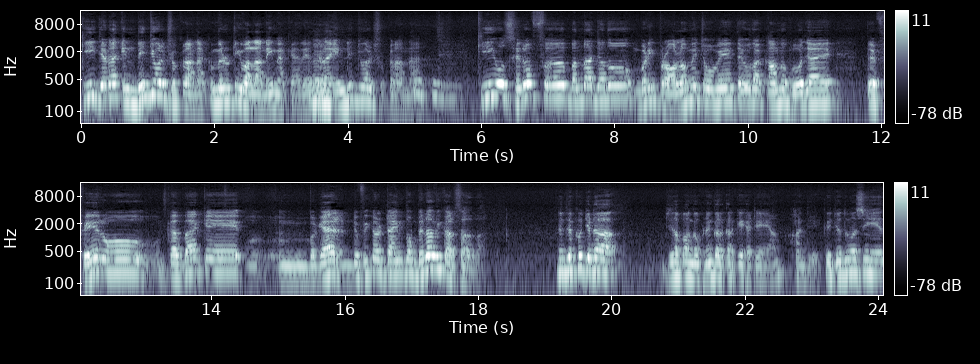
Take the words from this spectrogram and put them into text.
ਕੀ ਜਿਹੜਾ ਇੰਡੀਵਿਜੂਅਲ ਸ਼ੁਕਰਾਨਾ ਕਮਿਊਨਿਟੀ ਵਾਲਾ ਨਹੀਂ ਮੈਂ ਕਹਿ ਰਿਹਾ ਜਿਹੜਾ ਇੰਡੀਵਿਜੂਅਲ ਸ਼ੁਕਰਾਨਾ ਕੀ ਉਹ ਸਿਰਫ ਬੰਦਾ ਜਦੋਂ ਬੜੀ ਪ੍ਰੋਬਲਮ ਵਿੱਚ ਹੋਵੇ ਤੇ ਉਹਦਾ ਕੰਮ ਹੋ ਜਾਏ ਤੇ ਫਿਰ ਉਹ ਕਰਦਾ ਕਿ ਬਗੈਰ ਡਿਫਿਕਲਟ ਟਾਈਮ ਤੋਂ ਬਿਨਾਂ ਵੀ ਕਰ ਸਕਦਾ। ਨਹੀਂ ਦੇਖੋ ਜਿਹੜਾ ਜਿਹਦਾ ਆਪਾਂ ਹੁਣੇ ਗੱਲ ਕਰਕੇ ਹਟੇ ਆ ਹਾਂਜੀ। ਕਿ ਜਦੋਂ ਅਸੀਂ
